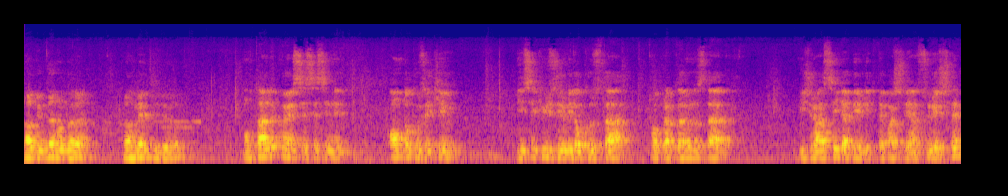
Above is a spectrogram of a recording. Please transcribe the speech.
Rabbimden onlara rahmet diliyorum. Muhtarlık Müessesesi'nin 19 Ekim 1829'da topraklarımızda icrasıyla birlikte başlayan süreçte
